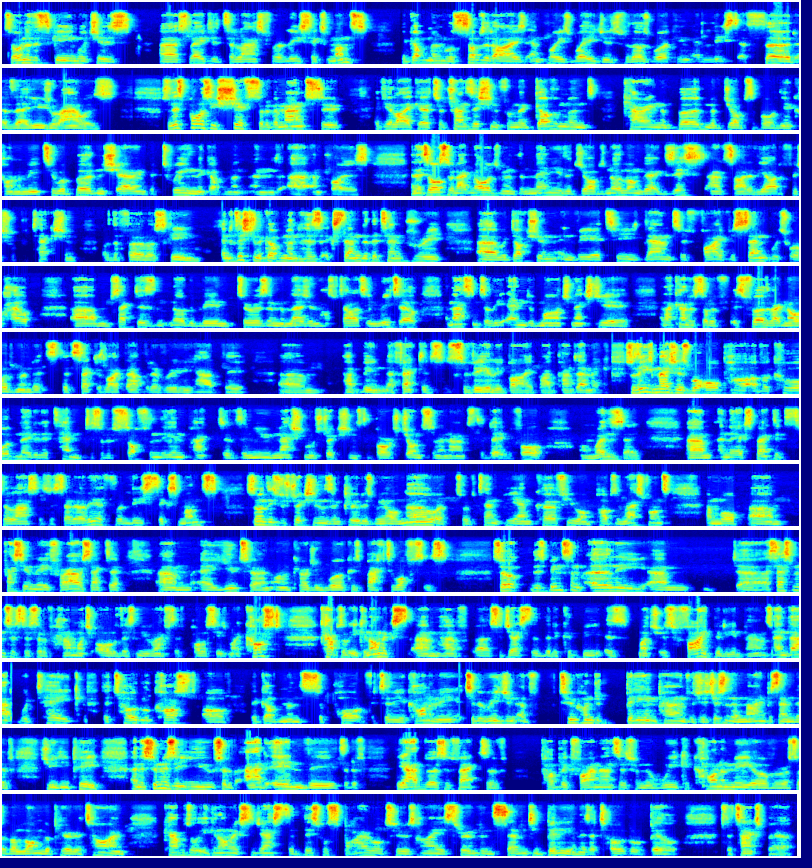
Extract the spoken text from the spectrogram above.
So, under the scheme, which is uh, slated to last for at least six months, the government will subsidise employees' wages for those working at least a third of their usual hours. So, this policy shift sort of amounts to, if you like, a, to transition from the government carrying the burden of job support in the economy to a burden sharing between the government and uh, employers. And it's also an acknowledgement that many of the jobs no longer exist outside of the artificial protection of the furlough scheme. In addition, the government has extended the temporary uh, reduction in VAT down to 5%, which will help um, sectors, notably in tourism and leisure and hospitality and retail, and that's until the end of March next year. And that kind of sort of is further acknowledgement that, that sectors like that that have really had the um, have been affected severely by, by the pandemic. So these measures were all part of a coordinated attempt to sort of soften the impact of the new national restrictions that Boris Johnson announced the day before on Wednesday. Um, and they're expected to last, as I said earlier, for at least six months. Some of these restrictions include, as we all know, a sort of 10 p.m. curfew on pubs and restaurants, and more um, pressingly for our sector, um, a U-turn on encouraging workers back to offices. So there's been some early um, uh, assessments as to sort of how much all of this new raft of policies might cost. Capital Economics um, have uh, suggested that it could be as much as five billion pounds, and that would take the total cost of the government's support to the economy to the region of 200 billion pounds, which is just under 9% of GDP. And as soon as you sort of add in the sort of the adverse effects of public finances from the weak economy over a sort of a longer period of time, capital economics suggests that this will spiral to as high as 370 billion as a total bill to the taxpayer.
